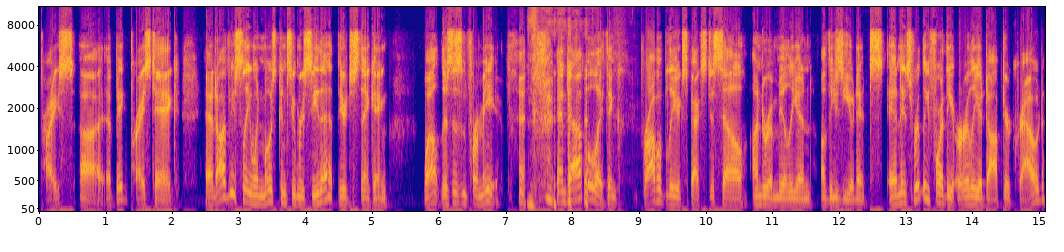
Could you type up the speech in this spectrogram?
price, uh, a big price tag. And obviously, when most consumers see that, they're just thinking, well, this isn't for me. and Apple, I think, probably expects to sell under a million of these units. And it's really for the early adopter crowd.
